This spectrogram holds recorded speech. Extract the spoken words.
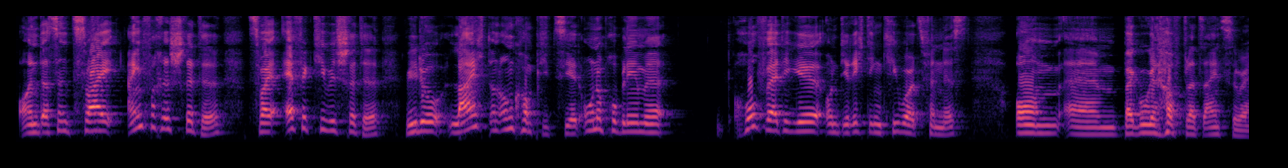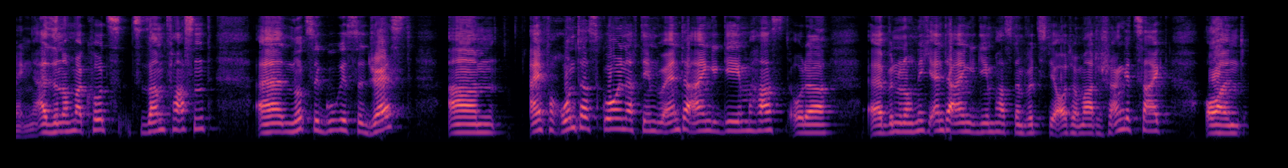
Und das sind zwei einfache Schritte, zwei effektive Schritte, wie du leicht und unkompliziert, ohne Probleme, hochwertige und die richtigen Keywords findest, um ähm, bei Google auf Platz 1 zu ranken. Also nochmal kurz zusammenfassend, äh, nutze Google Suggest, ähm, einfach runterscrollen, nachdem du Enter eingegeben hast oder äh, wenn du noch nicht Enter eingegeben hast, dann wird es dir automatisch angezeigt und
